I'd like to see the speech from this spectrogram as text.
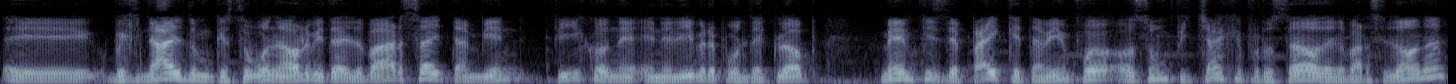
Eh, Wijnaldum, que estuvo en la órbita del Barça y también fijo en el, en el Liverpool de Club. Memphis Depay, que también fue o sea, un fichaje frustrado del Barcelona.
